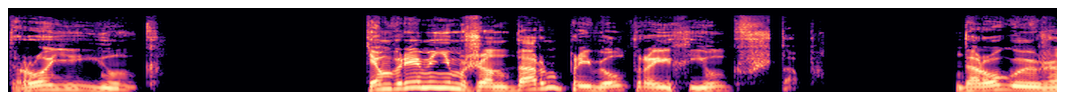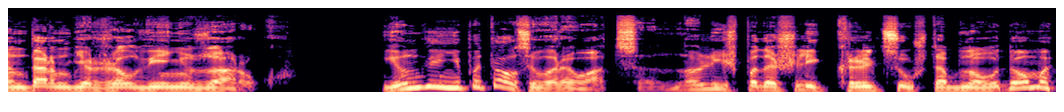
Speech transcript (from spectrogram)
Трое юнг. Тем временем жандарм привел троих юнг в штаб. Дорогою жандарм держал Веню за руку. Юнга и не пытался вырываться, но лишь подошли к крыльцу штабного дома,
